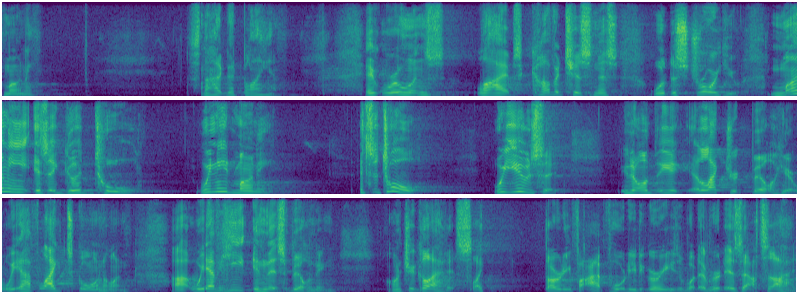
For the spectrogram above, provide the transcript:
Money. It's not a good plan. It ruins lives. Covetousness will destroy you. Money is a good tool. We need money, it's a tool. We use it. You know, the electric bill here, we have lights going on. Uh, we have heat in this building. Aren't you glad it's like 35, 40 degrees, whatever it is outside?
